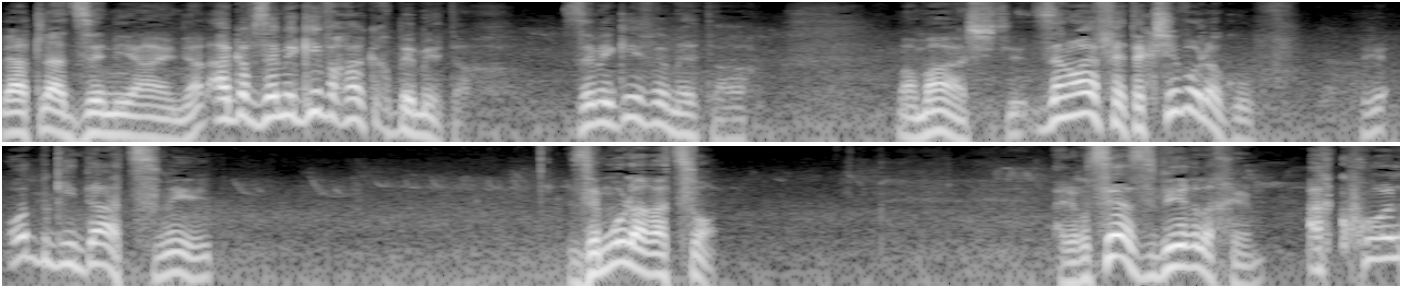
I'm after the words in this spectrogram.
לאט לאט זה נהיה העניין. אגב, זה מגיב אחר כך במתח. זה מגיב במתח, ממש. זה נורא יפה, תקשיבו לגוף. עוד בגידה עצמית זה מול הרצון. אני רוצה להסביר לכם, הכל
